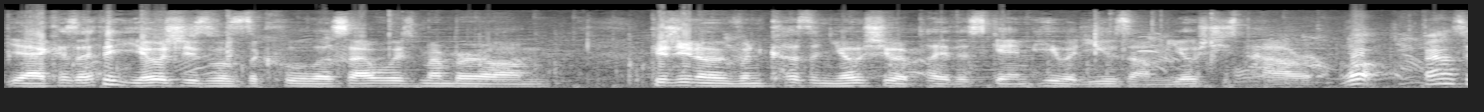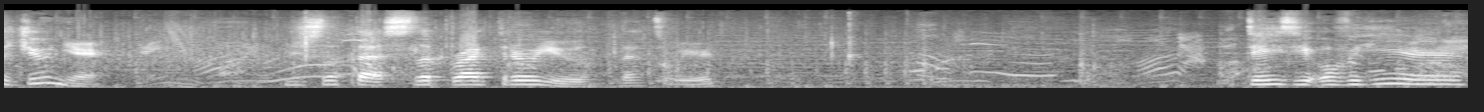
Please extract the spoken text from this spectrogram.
Yeah, because I think Yoshi's was the coolest. I always remember, um, because you know, when Cousin Yoshi would play this game, he would use um Yoshi's power. Whoa, Bowser Jr. You just let that slip right through you. That's weird. Daisy over here.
